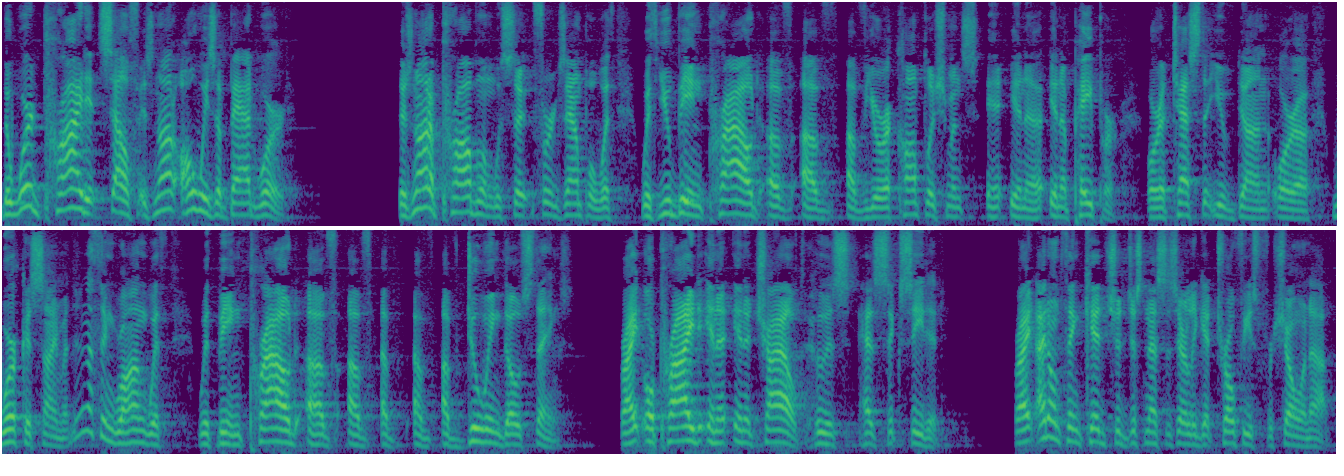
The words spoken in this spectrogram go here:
the word pride itself is not always a bad word. There's not a problem with, for example, with, with you being proud of, of, of your accomplishments in, in, a, in a paper or a test that you've done or a work assignment. There's nothing wrong with, with being proud of, of, of, of, of doing those things, right? Or pride in a, in a child who is, has succeeded, right? I don't think kids should just necessarily get trophies for showing up.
